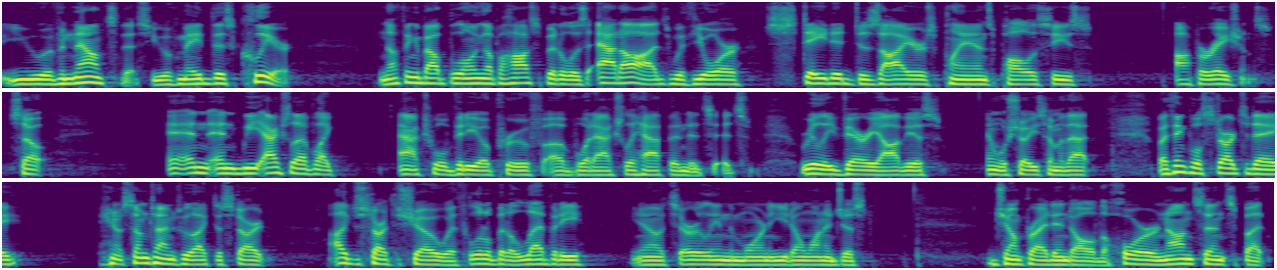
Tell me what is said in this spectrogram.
You have announced this. You have made this clear. Nothing about blowing up a hospital is at odds with your stated desires, plans, policies, operations. So, and and we actually have like actual video proof of what actually happened. It's it's really very obvious, and we'll show you some of that. But I think we'll start today you know, sometimes we like to start. I like to start the show with a little bit of levity. You know, it's early in the morning. You don't want to just jump right into all the horror nonsense, but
